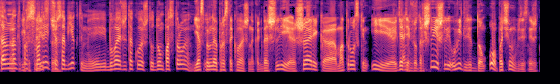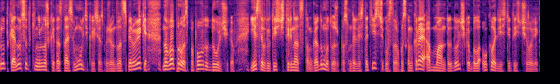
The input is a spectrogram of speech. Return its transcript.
там а, надо просто смотреть, средства. что с объектами. И бывает же такое, что дом построен. Я вспоминаю Простоквашино, когда шли Шарик, а, Матроскин и дядя Конечно. Федор шли, шли, увидели дом. О, почему бы здесь не жить? Ну, такая, ну, все-таки немножко это осталось в мультиках, сейчас мы живем в 21 веке. Но вопрос по поводу дольщиков. Если в 2013 году мы тоже посмотрели статистику, в Ставропольском крае обманутых дольщиков было около 10 тысяч человек,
